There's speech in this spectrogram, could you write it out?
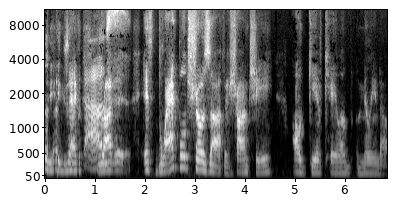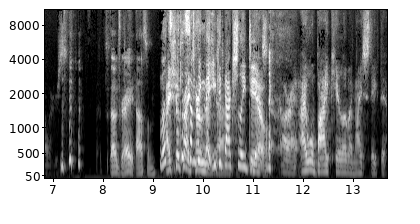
exactly. Yes. Ro- if Black Bolt shows up in Shang Chi, I'll give Caleb a million dollars. Oh, great, awesome. I Let's should make it probably turn something that that you could down. actually do. Yes. All right, I will buy Caleb a nice steak dinner.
